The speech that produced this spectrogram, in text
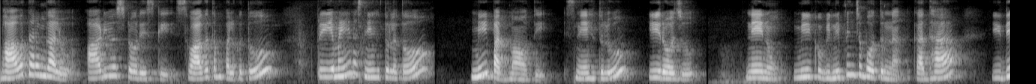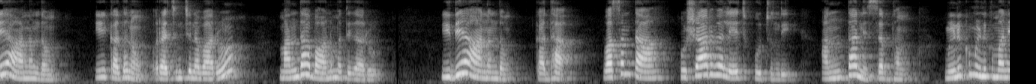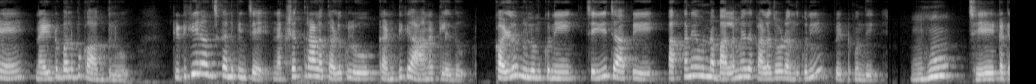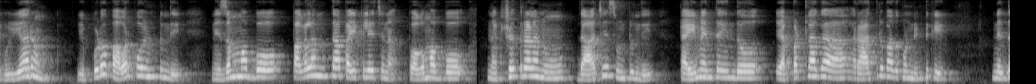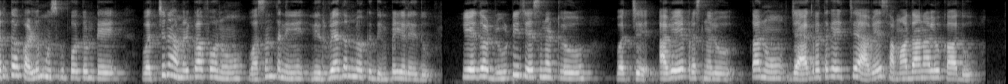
భావతరంగాలు audio స్టోరీస్కి స్వాగతం పలుకుతూ ప్రియమైన స్నేహితులతో మీ పద్మావతి. స్నేహితులు ఈరోజు నేను మీకు వినిపించబోతున్న కథ ఇదే ఆనందం. ఈ కథను రచించిన వారు మందా భానుమతి గారు. ఇదే ఆనందం కథ. వసంత హుషారుగా లేచి కూర్చుంది. అంతా నిశ్శబ్దం. మిణుకు మిణుకుమనే నైట్ బల్బు కాంతులు. కిటికీలోంచి కనిపించే నక్షత్రాల తళుకులు కంటికి ఆనట్లేదు. కళ్ళు నులుముకుని చెయ్యి చాపి పక్కనే ఉన్న బల్ల మీద కళ్ళజోడు అందుకుని పెట్టుకుంది. చీకటి గుయ్యారం. ఎప్పుడో పవర్ పోయి ఉంటుంది. నిజం మబ్బో పగలంతా పైకి లేచిన పొగమబ్బో నక్షత్రాలను దాచేసి ఉంటుంది. టైం ఎంతయిందో ఎప్పట్లాగా రాత్రి పదకొండింటికి. నిద్రతో కళ్ళు మూసుకుపోతుంటే వచ్చిన అమెరికా ఫోను వసంతని నిర్వేదంలోకి దింపేయలేదు. ఏదో డ్యూటీ చేసినట్లు వచ్చే అవే ప్రశ్నలు. తను జాగ్రత్తగా ఇచ్చే అవే సమాధానాలు కాదు.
